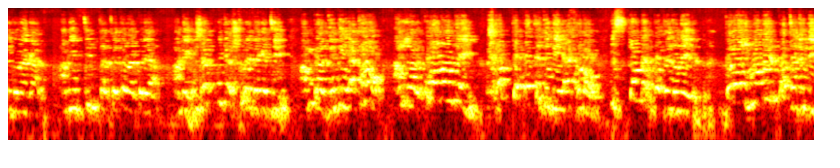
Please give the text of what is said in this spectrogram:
আমি গুণাগার, আমি চিন্তা চেতনা করে আমি হিসাব নিকাশ করে দেখেছি, আমরা যদি এখনও আল্লাহর কোরআন অনুযায়ী সত্য পথে যদি এখনও ইসলামের পথে যদি নবীর পথে যদি,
